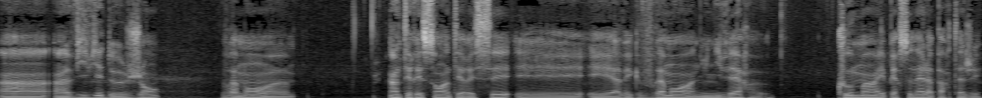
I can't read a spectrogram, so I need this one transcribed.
un, un vivier de gens vraiment euh, intéressants intéressés et, et avec vraiment un univers commun et personnel à partager.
